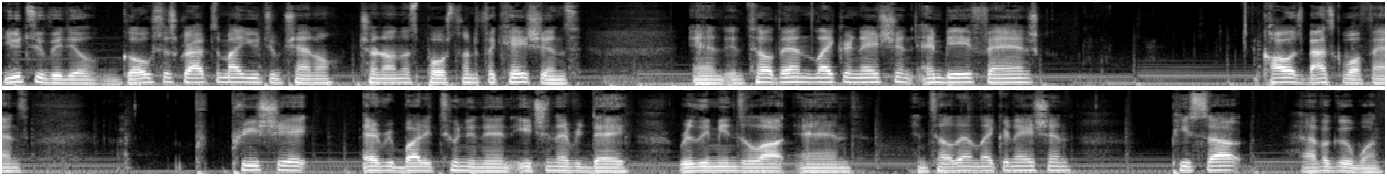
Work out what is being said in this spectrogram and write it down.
YouTube video, go subscribe to my YouTube channel, turn on those post notifications, And until then, Laker Nation, NBA fans, college basketball fans, appreciate everybody tuning in each and every day. Really means a lot. And until then, Laker Nation, peace out. Have a good one.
